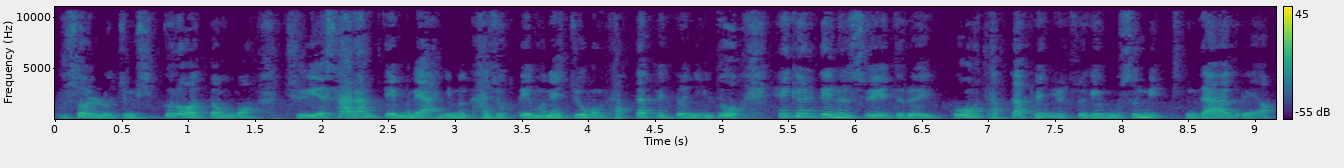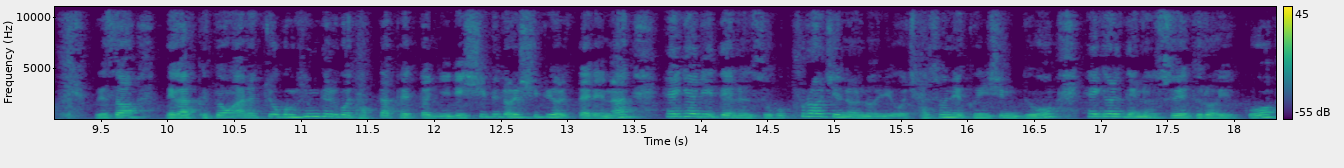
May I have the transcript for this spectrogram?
구설로 좀 시끄러웠던 거, 주위에 사람 때문에 아니면 가족 때문에 조금 답답했던 일도 해결되는 수에 들어있고, 답답한 일 속에 웃음이 튄다 그래요. 그래서 내가 그동안은 조금 힘들고 답답했던 일이 11월, 12월 달에는 해결이 되는 수고 풀어지는 운이고 자손의 근심도 해결되는 수에 들어있고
